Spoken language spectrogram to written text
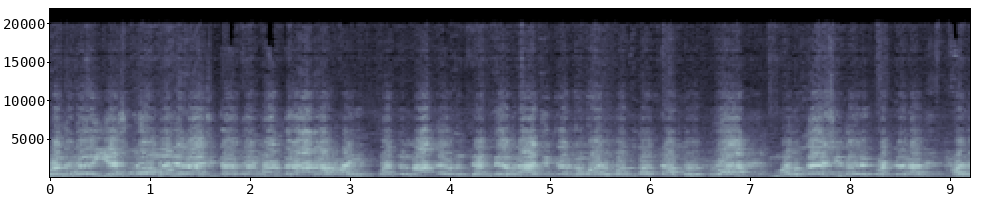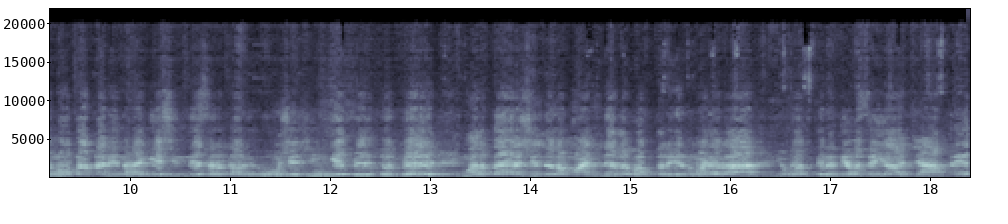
ಬಂದ ಎಷ್ಟೋ ಮಂದಿ ರಾಜಕಾರಣ ಮಾಡ್ತಾರೆ, ಆದ್ರೆ ಇಪ್ಪತ್ನಾಲ್ಕು ಗಂಟೆ ರಾಜಕಾರಣ ಮಾಡುವಂತ ದಾತೃತ್ವ ಮಲ್ಕಾಶಿದವ್ರಿಗೆ ಕೊಟ್ಟನ ಹನುಮಪ್ಪನಿಂದ ಹಂಗೆ ಶಿಂದೆ ವಂಶ ಹಿಂಗೆ ಬೇಕಂತೆ ಅಂತ. ಮಾನ್ಯದ ಭಕ್ತರು ಏನ್ ಮಾಡ್ಯಾರ? ಇವತ್ತಿನ ದಿವಸ ಈ ಆ ಜಾತ್ರೆಯ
